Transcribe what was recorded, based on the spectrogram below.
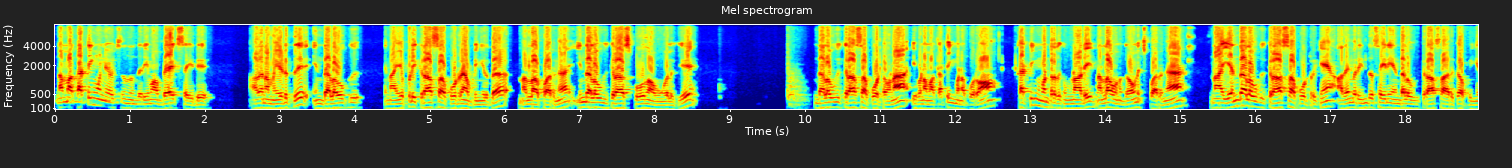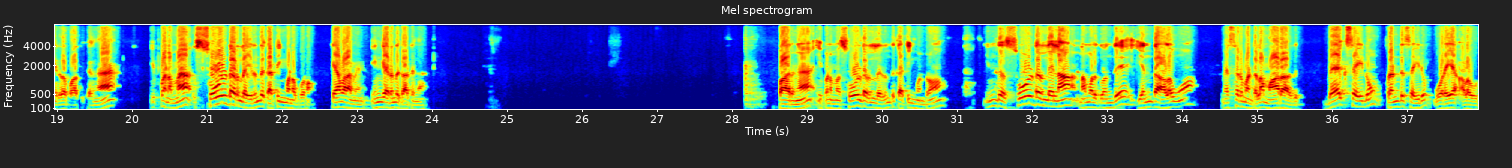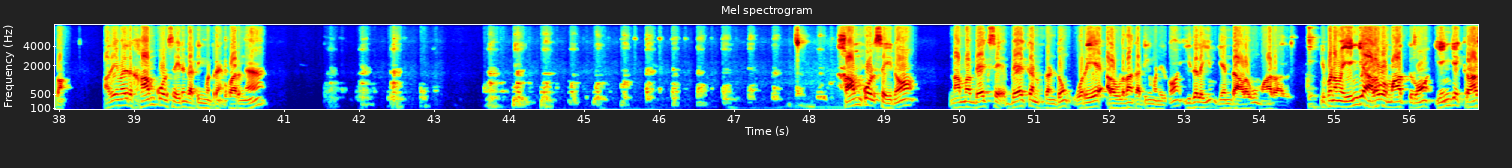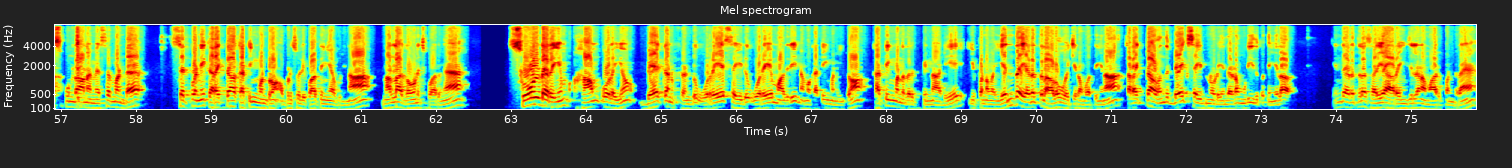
நம்ம கட்டிங் பண்ணி வச்சுருந்தோம் தெரியுமா? பேக் சைடு அதை நம்ம எடுத்து இந்த அளவுக்கு நான் எப்படி கிராஸாக போடுறேன் அப்படிங்கிறத நல்லா பாருங்கள் இந்த அளவுக்கு கிராஸ் போதும் உங்களுக்கு இந்த அளவுக்கு கிராஸாக போட்டோம்னா இப்போ நம்ம கட்டிங் பண்ண போகிறோம் கட்டிங் பண்ணுறதுக்கு முன்னாடி நல்லா ஒன்று கவனிச்சு பாருங்கள் நான் எந்த அளவுக்கு கிராஸாக போட்டிருக்கேன்? அதே மாதிரி இந்த சைடு எந்த அளவுக்கு கிராஸாக இருக்கு அப்படிங்கிறத பார்த்துக்கோங்க. இப்போ நம்ம ஷோல்டரில் இருந்து கட்டிங் பண்ண போகிறோம் கேமராமேன் இங்கே இருந்து காட்டுங்க. பாருங்க இப்போ நம்ம ஷோல்டர்ல இருந்து கட்டிங் பண்ணுறோம் இந்த ஷோல்டர்லாம் நம்மளுக்கு வந்து எந்த அளவும் மெஷர்மெண்ட் எல்லாம் மாறாது. பேக் சைடும் ஃப்ரண்ட் சைடும் ஒரே அளவு தான். அதே மாதிரி ஹாம்கோல் சைடும் கட்டிங் பண்ணுறேன் பாருங்க. ஹாம்கோல் சைடும் நம்ம பேக் சை பேக் அண்ட் ஃப்ரண்ட்டும் ஒரே அளவில் தான் கட்டிங் பண்ணியிருக்கோம். இதுலையும் எந்த அளவும் மாறாது. இப்போ நம்ம எங்கே அளவை மாற்றுறோம் எங்கே கிராஸ் உண்டான மெஷர்மெண்ட்டை செட் பண்ணி கரெக்டாக கட்டிங் பண்றோம் அப்படின்னு சொல்லி பார்த்தீங்க அப்படின்னா நல்லா கவனிச்சு பாருங்க. ஷோல்டரையும் ஹாம்கோலையும் பேக் அண்ட் ஃப்ரண்ட் ஒரே சைடு ஒரே மாதிரி நம்ம கட்டிங் பண்ணிக்கிட்டோம். கட்டிங் பண்ணதற்கு பின்னாடி இப்போ நம்ம எந்த இடத்துல அளவு வைக்கிறோம் பார்த்தீங்கன்னா கரெக்டாக வந்து பேக் சைடுனுடைய இந்த இடம் முடியுது பார்த்தீங்களா? இந்த இடத்துல சரியாக அரை இன்ச்சில் நான் மார்க் பண்ணுறேன்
